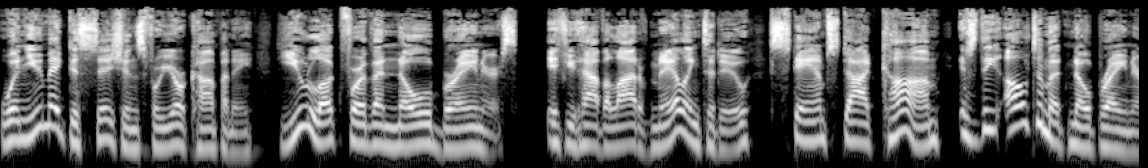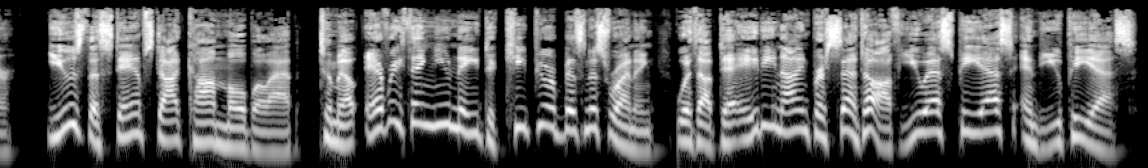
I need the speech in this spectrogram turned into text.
When you make decisions for your company, you look for the no-brainers. If you have a lot of mailing to do, stamps.com is the ultimate no-brainer. Use the stamps.com mobile app to mail everything you need to keep your business running with up to 89% off USPS and UPS.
